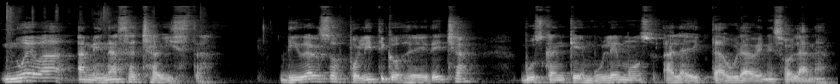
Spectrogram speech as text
Nueva amenaza chavista. Diversos políticos de derecha buscan que emulemos a la dictadura venezolana.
